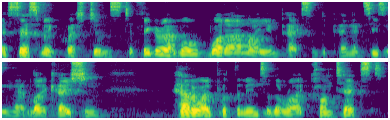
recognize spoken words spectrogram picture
assessment questions to figure out well, what are my impacts and dependencies in that location? How do I put them into the right context?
